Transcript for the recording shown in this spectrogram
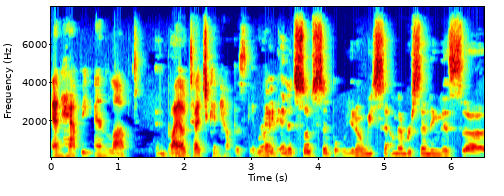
and happy and loved. And BioTouch can help us get right, there. and it's so simple. You know, we I remember sending this uh,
